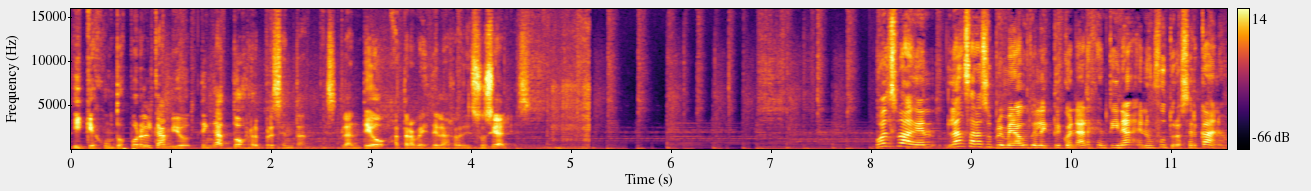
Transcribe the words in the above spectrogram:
y que Juntos por el Cambio tenga dos representantes, planteó a través de las redes sociales. Volkswagen lanzará su primer auto eléctrico en Argentina en un futuro cercano.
